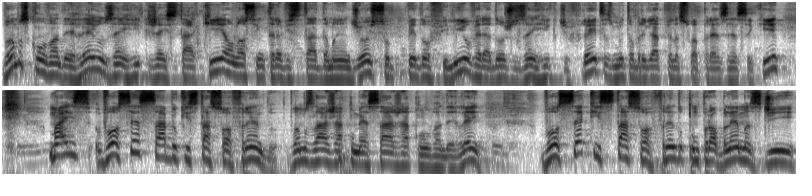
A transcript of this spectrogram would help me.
Vamos com o Vanderlei, o Zé Henrique já está aqui, é o nosso entrevistado da manhã de hoje sobre pedofilia, o vereador José Henrique de Freitas, muito obrigado pela sua presença aqui. Mas você sabe o que está sofrendo? Vamos lá já começar já com o Vanderlei. Você que está sofrendo com problemas de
